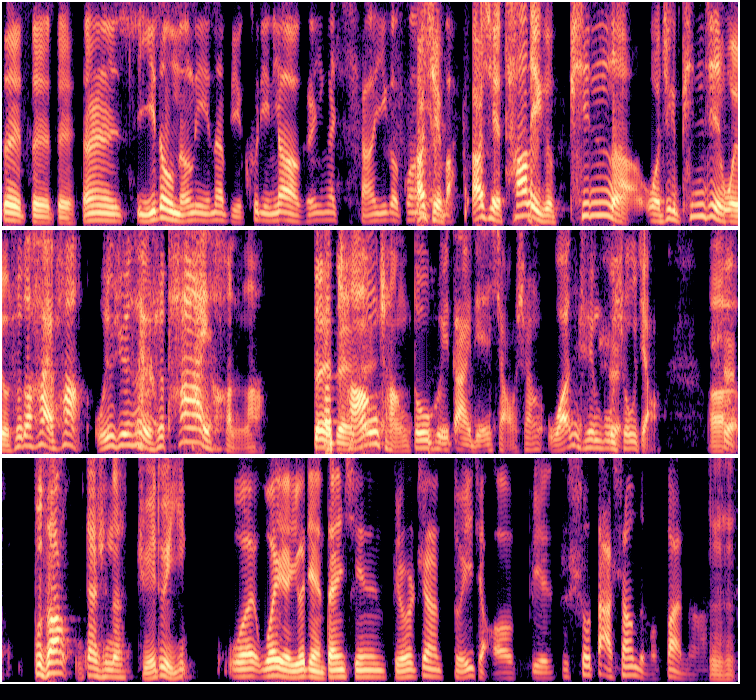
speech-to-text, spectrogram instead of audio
对对对，但是移动能力那比库蒂尼奥可是应该强一个光而且吧，而且他那个拼呢，我这个拼劲，我有时候都害怕，我就觉得他有时候太狠了，对他场场都会带点小伤，完全不收脚，是不脏，但是呢绝对硬。我我也有点担心，比如说这样怼脚，别受大伤怎么办呢？嗯哼，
